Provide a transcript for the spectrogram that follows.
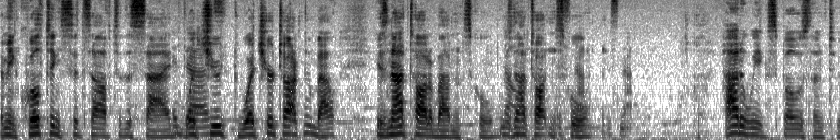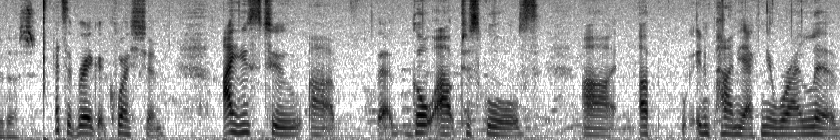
I mean, quilting sits off to the side. It what does. you what you're talking about is not taught about in school. No, it's not taught in it's school. not, it's not. How do we expose them to this? That's a very good question. I used to uh, go out to schools uh, up in Pontiac near where I live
